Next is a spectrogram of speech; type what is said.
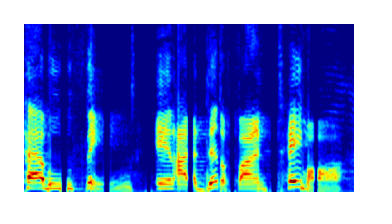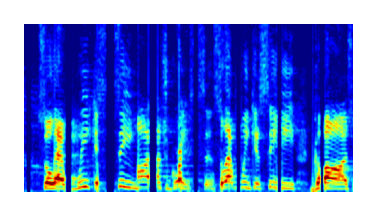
taboo things in identifying Tamar so that we can see God's grace and so that we can see God's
